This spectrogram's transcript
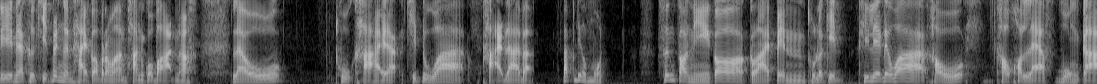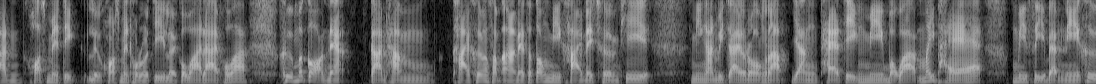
ลี่เนี่ยคือคิดเป็นเงินไทยก็ประมาณพันกว่าบาทนะ แล้วถูกขายอะคิดดูว่าขายได้แบบแป๊บเดียวหมด ซึ่งตอนนี้ก็กลายเป็นธุรกิจที่เรียกได้ว่าเขาเขา collab วงการ cosmetic หรือ cosmetology เลยก็ว่าได้ เพราะว่าคือเมื่อก่อนเนี่ยการทำ ขายเครื่องสำอางเนี่ยจะต้องมีขายในเชิงที่มีงานวิจัยรองรับอย่างแท้จริงมีบอกว่าไม่แพ้มีสีแบบนี้คือ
